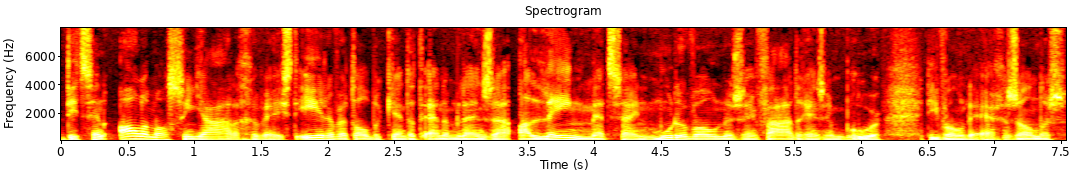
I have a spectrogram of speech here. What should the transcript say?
dit zijn allemaal signalen geweest. Eerder werd al bekend dat Adam Lenza alleen met zijn moeder woonde. Zijn vader en zijn broer die woonden ergens anders.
